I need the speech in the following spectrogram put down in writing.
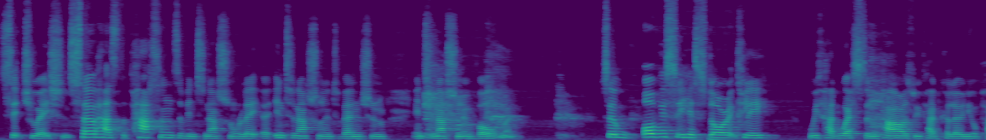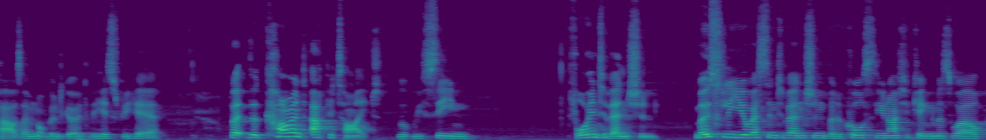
situation. So has the patterns of international, uh, international intervention, international involvement. So obviously, historically, we've had Western powers, we've had colonial powers. I'm not going to go into the history here. But the current appetite that we've seen for intervention mostly US intervention, but of course the United Kingdom as well,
